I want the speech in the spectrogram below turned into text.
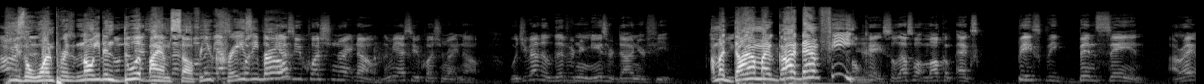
all he's right, the then. one person. No, he didn't So do it by ask himself. so Are you me ask crazy, que- bro? Let me ask you a question right now. Let me ask you a question right now. Would you rather live on your knees or down your feet? I'm gonna die on my goddamn feet. Okay, so that's what Malcolm X basically been saying. All right,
